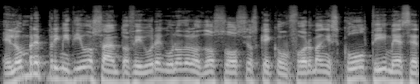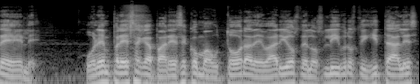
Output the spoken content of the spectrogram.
El hombre Primitivo Santo figura en uno de los dos socios que conforman School Team SRL, una empresa que aparece como autora de varios de los libros digitales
